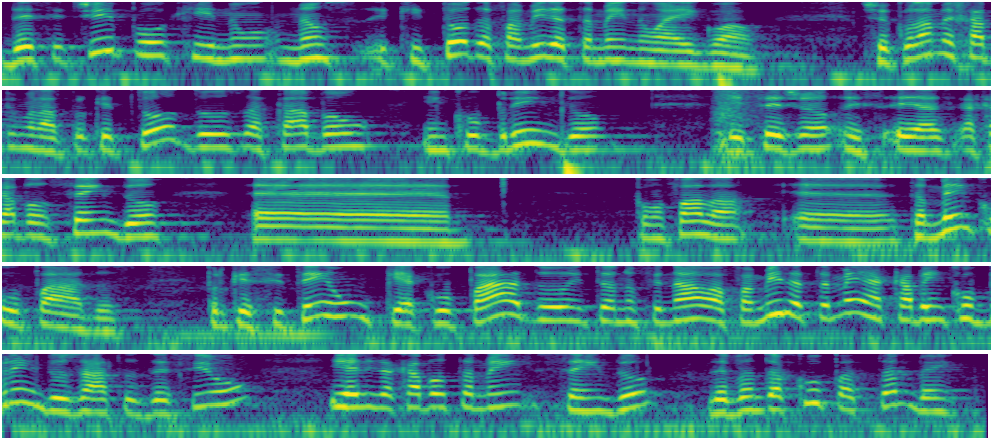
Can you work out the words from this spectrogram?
desse tipo que, não, não, que toda a família também não é igual. Porque todos acabam encobrindo e, sejam, e acabam sendo, é, como fala, é, também culpados. Porque se tem um que é culpado, então no final a família também acaba encobrindo os atos desse um e eles acabam também sendo, levando a culpa também.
